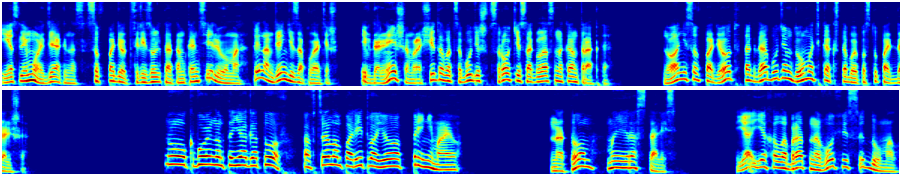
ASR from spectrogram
Если мой диагноз совпадет с результатом консилиума, ты нам деньги заплатишь, и в дальнейшем рассчитываться будешь в сроки согласно контракта. Ну а не совпадет, тогда будем думать, как с тобой поступать дальше. Ну, к воинам-то я готов, а в целом пари твое принимаю. На том мы и расстались. Я ехал обратно в офис и думал.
